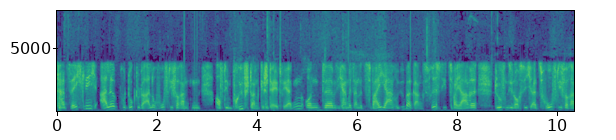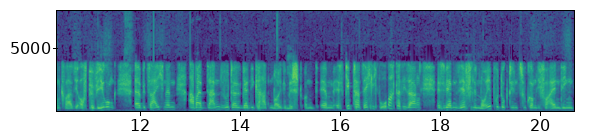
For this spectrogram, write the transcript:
tatsächlich alle Produkte oder alle Hoflieferanten auf den Prüfstand gestellt werden. Und äh, sie haben jetzt eine zwei Jahre Übergangsfrist. Die zwei Jahre dürfen sie noch sich als Hoflieferant quasi auf Bewährung äh, bezeichnen. Aber dann wird da, werden die Karten neu gemischt. Und ähm, es gibt tatsächlich Beobachter, die sagen, es werden sehr viele neue Produkte hinzukommen, die vor allen Dingen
